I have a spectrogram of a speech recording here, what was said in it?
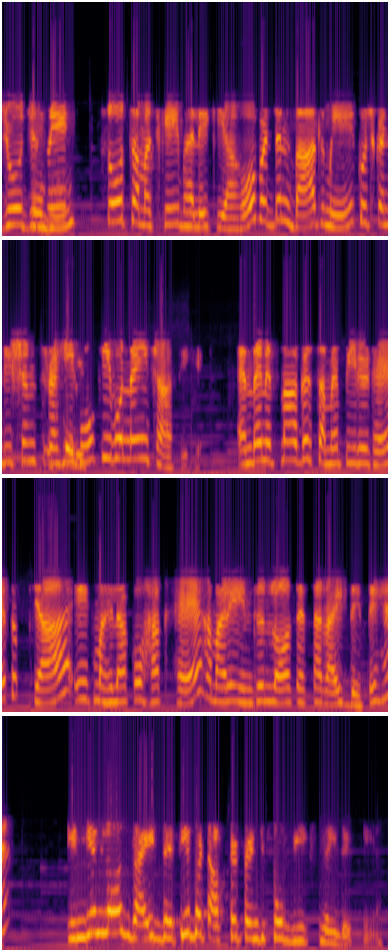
जो जिसने। सोच समझ के ही भले किया हो बट देन बाद में कुछ कंडीशन रही हो कि वो नहीं चाहती है। एंड देन इतना अगर समय पीरियड है तो क्या एक महिला को हक है? हमारे इंडियन लॉज ऐसा राइट देते हैं? इंडियन लॉज राइट देती है बट आफ्टर 24 वीक्स नहीं देती है।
